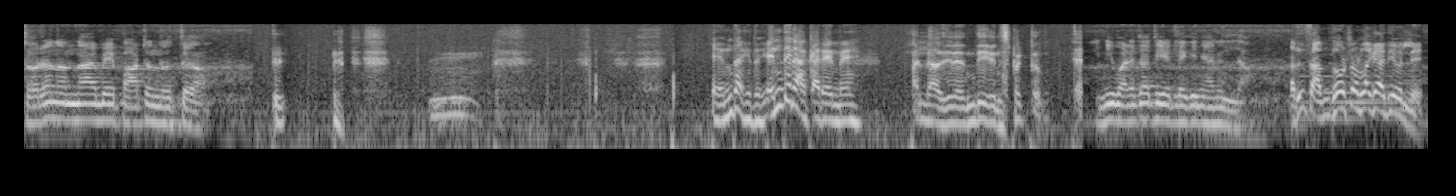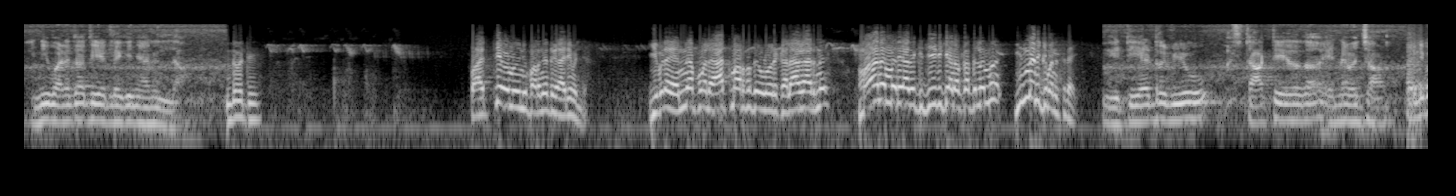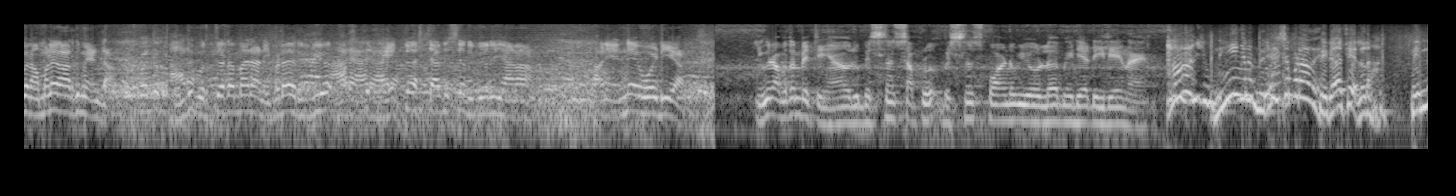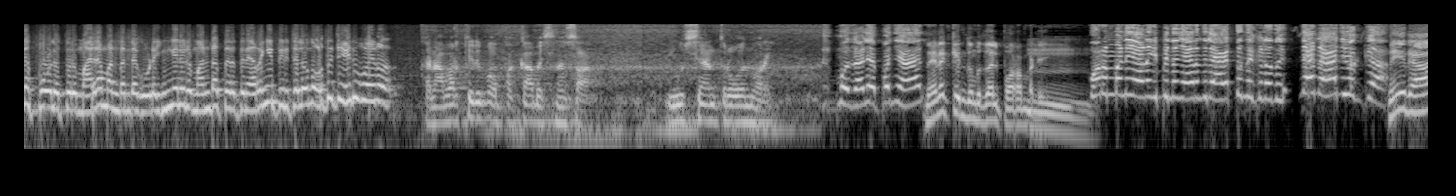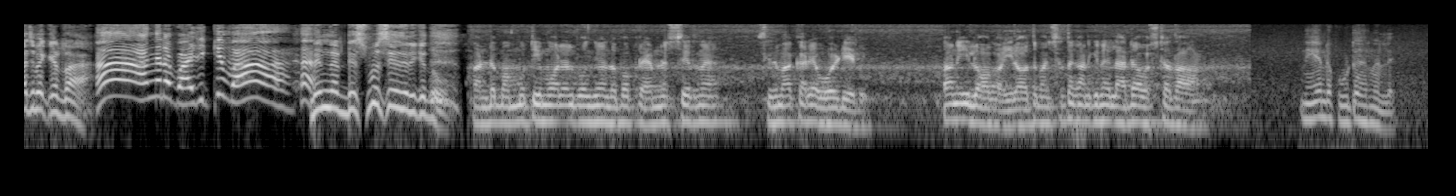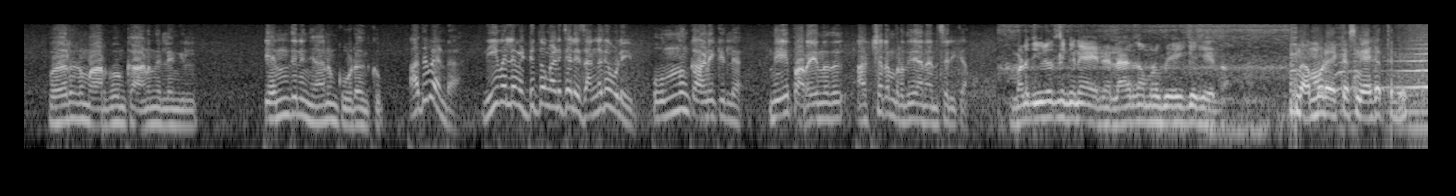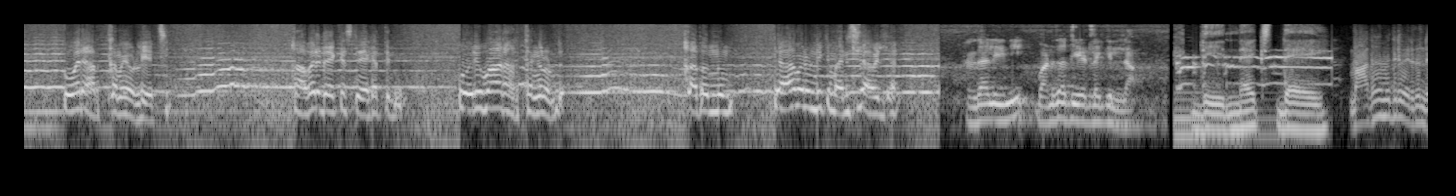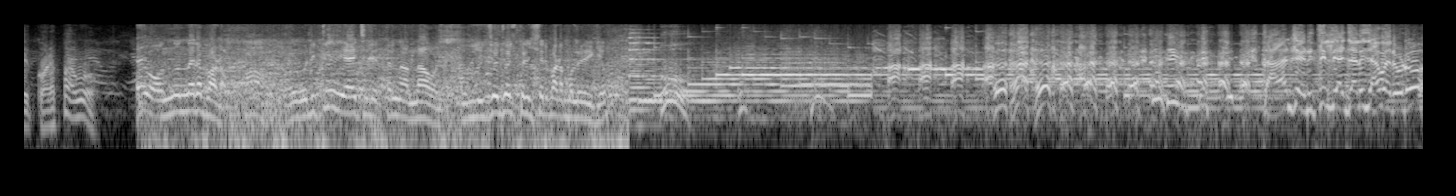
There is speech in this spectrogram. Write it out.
സ്വരം നന്നായി പാട്ട് നിർത്തുക. എന്താ ഇത്? എന്തിനാ കരയുന്നേ? അല്ല അതിലെന്ത് എന്ത് ഇൻസ്പെക്ടർ? ഇനി വനിതാ തിയേറ്ററിലേക്ക് ഞാനില്ല. അത് സന്തോഷമുള്ള കാര്യമല്ലേ? ഇനി വനിതാ തിയേറ്ററിലേക്ക് ഞാനില്ല. പറ്റിയൊന്നും ഇനി പറഞ്ഞിട്ട് കാര്യമില്ല. ഇവിടെ എന്നെ പോലെ ആത്മാർത്ഥതയുള്ള ഒരു കലാകാരന് മാനം മര്യാദയ്ക്ക് ജീവിക്കാൻ ഒക്കത്തില്ലെന്ന് ഇന്ന് എനിക്ക് മനസ്സിലായി. ഈ തിയേറ്റർ റിവ്യൂ സ്റ്റാർട്ട് ചെയ്തത് എന്നെ വെച്ചാണ്. ഇനിയിപ്പോൾ നമ്മളെ ആർക്കും വേണ്ട. എന്ത് വൃത്തികെട്ടന്മാരാണ്. ഇവിടെ റിവ്യൂ ഏറ്റവും എസ്റ്റാബ്ലിഷ് റിവ്യൂ ഞാനാണ്. അവൻ എന്നെ അവോയ്ഡ് ചെയ്യാണ്. ഇവർ അബദ്ധം പറ്റി. ഞാൻ ഒരു ബിസിനസ് ബിസിനസ് പോയിന്റ് ഓഫ് വ്യൂവിൽ മീഡിയ ഡീൽ ചെയ്യുന്നതായിരുന്നു നീ ഇങ്ങനെ നിരാശപ്പെടാതെ. നിരാശയല്ലടാ. നിന്നെ പോലത്തെ ഒരു മരമണ്ടന്റെ കൂടെ ഇങ്ങനെ ഒരു മണ്ടത്തരത്തിന് ഇറങ്ങി തിരിച്ചല്ലോ ഓർത്ത് ചെയ്തു പോയത്. കാരണം അവർക്കിത് പക്കാ പക്കാ ബിസിനസ്സാണ് യൂസ് ആൻഡ് ത്രോ എന്ന് പറയും. മുതലാളി അപ്പൊ ഞാൻ നിനക്ക് എന്ത് മുതൽ പുറംപണി പുറംപണിയാണെങ്കിൽ പിന്നെ ഞാൻ എന്തിനാ അകത്ത് നിൽക്കണത് ഞാൻ രാജിവെക്ക നീ രാജിവെക്കണ്ട. ആ അങ്ങനെ വഴിക്ക് വാ. നിന്നെ ഡിസ്മിസ് ചെയ്തിരിക്കുന്നു. പണ്ട് മമ്മൂട്ടി മോഹൻലാൽ പൊങ്ങി വന്നപ്പോൾ പ്രേം നസീറിനെ സിനിമാക്കാരെ അവോയ്ഡ് ചെയ്തു. അതാണ് ഈ ലോകം. ഈ ലോകത്ത് മനുഷ്യത്തെ കാണിക്കുന്ന എല്ലാവരുടെ അവസ്ഥ അതാണ്. നീ എന്റെ കൂട്ടുകാരനല്ലേ? വേറൊരു മാർഗവും കാണുന്നില്ലെങ്കിൽ എന്തിന് ഞാനും കൂടെ നിൽക്കും? അത് വേണ്ട. നീ വല്ല വിട്ടിത്വം കാണിച്ചാലേ സംഗതി പൊളിയും. ഒന്നും കാണിക്കില്ല. നീ പറയുന്നത് അക്ഷരം പ്രതി ഞാൻ അനുസരിക്കാം. നമ്മുടെ ജീവിതത്തിൽ ഇങ്ങനെയായിരുന്നു എല്ലാവരും നമ്മൾ ഉപയോഗിക്കുക ചെയ്യുന്ന. നമ്മുടെയൊക്കെ സ്നേഹത്തിന് ഒരർത്ഥമേ ഉള്ളൂ ചേച്ചി. അവരുടെയൊക്കെ സ്നേഹത്തിന് ഒരുപാട് അർത്ഥങ്ങളുണ്ട്. അതൊന്നും രാമനുണ്ടിക്ക് മനസ്സിലാവില്ല. എന്തായാലും ഇനി വനിതാ തിയേറ്ററിലേക്ക് ഇല്ല. ദി നെക്സ്റ്റ് ഡേ മാധവമിത്രി വരുന്നുണ്ട്. കുഴപ്പാവോ? ഒന്നൊന്നര പടം. ഒരിക്കലും വിചാരിച്ചില്ല ഇത്ര നന്നാവും ലിജോ ജോസ് പെലിശ്ശേരി പടം പോലെ ഇരിക്കും. താൻ ക്ഷണിച്ചില്ല ഞാൻ വരൂടോ.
